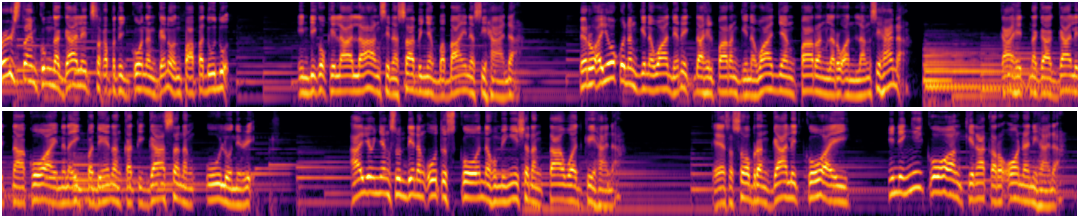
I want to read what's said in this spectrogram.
First time kong nagalit sa kapatid ko ng ganon papadudot. Hindi ko kilala ang sinasabi niyang babae na si Hana. Pero ayoko nang ginawa ni Rick dahil parang ginawa niyang parang laruan lang si Hana. Kahit nagagalit na ako ay nanaig pa din ang katigasan ng ulo ni Rick. Ayaw niyang sundin ang utos ko na humingi siya ng tawad kay Hana. Kaya sa sobrang galit ko ay hiningi ko ang kinakaroonan ni Hana.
